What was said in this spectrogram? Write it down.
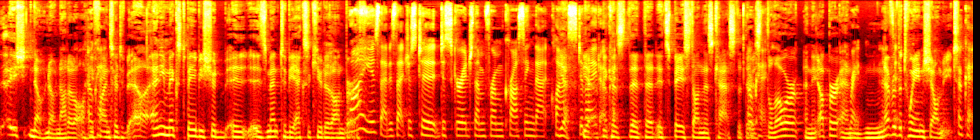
Uh, she- no, no, not at all. He Okay. finds her to be uh, any mixed baby should is meant to be executed on birth. Why is that? Is that just to discourage them from crossing that class Yes, divide? yeah, because that that it's based on this caste that there's Okay. the lower and the upper, and Right, never that's the twain shall meet. Okay.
